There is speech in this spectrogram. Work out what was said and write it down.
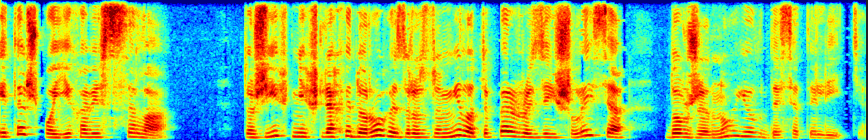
і теж поїхав із села. Тож їхні шляхи дороги, зрозуміло, тепер розійшлися довжиною в десятиліття.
